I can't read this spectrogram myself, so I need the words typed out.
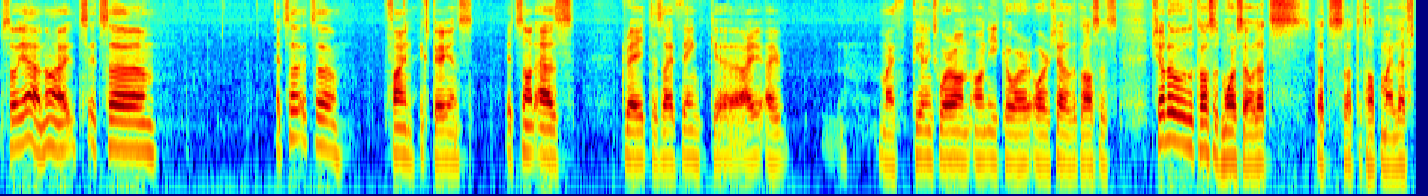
so yeah, no, it's it's um, it's a it's a fine experience. It's not as great as I think uh, I, I my feelings were on on Ico or, or Shadow of the Colossus. Shadow of the Colossus more so. That's that's at the top of my list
